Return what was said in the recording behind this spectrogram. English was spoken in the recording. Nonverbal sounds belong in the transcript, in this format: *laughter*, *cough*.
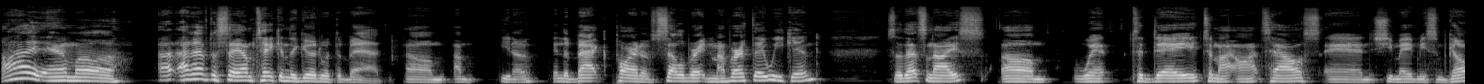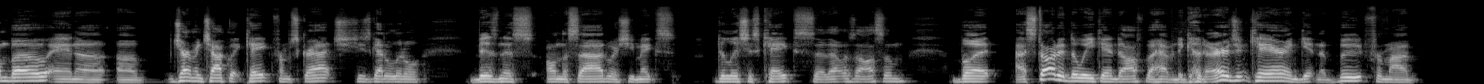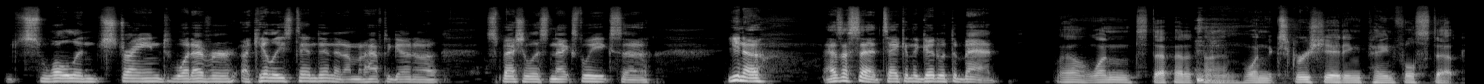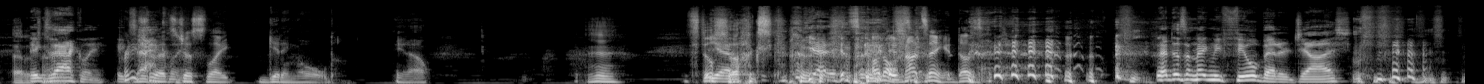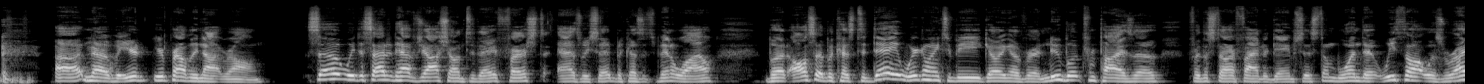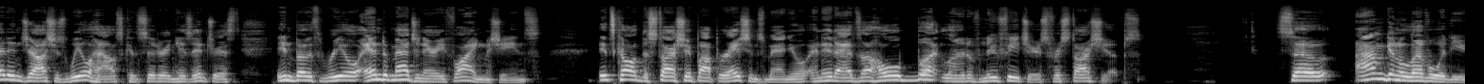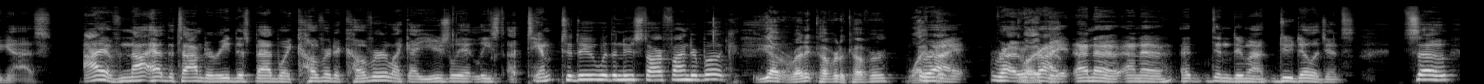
I am. Uh, I'd have to say I'm taking the good with the bad. Um, I'm, you know, in the back part of celebrating my birthday weekend, so that's nice. Um, went today to my aunt's house, and she made me some gumbo and a, a German chocolate cake from scratch. She's got a little business on the side where she makes delicious cakes, so that was awesome. But I started the weekend off by having to go to urgent care and getting a boot for my swollen, strained, whatever Achilles tendon, and I'm gonna have to go to a specialist next week. So, you know, as I said, taking the good with the bad. Well, one step at a time. One excruciating, painful step at a time. Exactly. Pretty sure that's just like getting old. You know. Eh, it still Yeah. sucks. *laughs* yeah. It's, Oh no, it's- I'm not saying it doesn't. *laughs* that doesn't make me feel better, Josh. *laughs* uh, no, but you're you're probably not wrong. So we decided to have Josh on today first, as we said, because it's been a while, but also because today we're going to be going over a new book from Paizo for the Starfinder game system, one that we thought was right in Josh's wheelhouse, considering his interest in both real and imaginary flying machines. It's called the Starship Operations Manual, and it adds a whole buttload of new features for starships. So I'm gonna level with you guys. I have not had the time to read this bad boy cover to cover like I usually at least attempt to do with a new Starfinder book. you haven't read it cover to cover? Wipe it. right, right, Wipe right. it. I know, I know. I didn't do my due diligence. So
